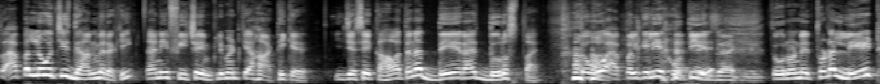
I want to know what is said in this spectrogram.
तो एप्पल ने वो चीज़ ध्यान में रखी एंड ये फीचर इंप्लीमेंट किया। हाँ ठीक है जैसे कहावत है ना देर आए दुरुस्त आए। तो वो एप्पल के लिए होती है। Exactly. तो उन्होंने थोड़ा लेट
